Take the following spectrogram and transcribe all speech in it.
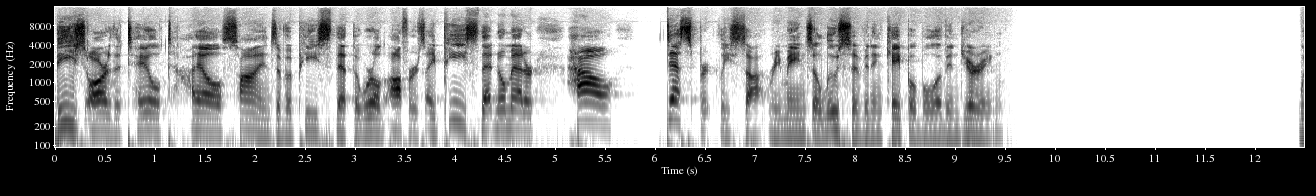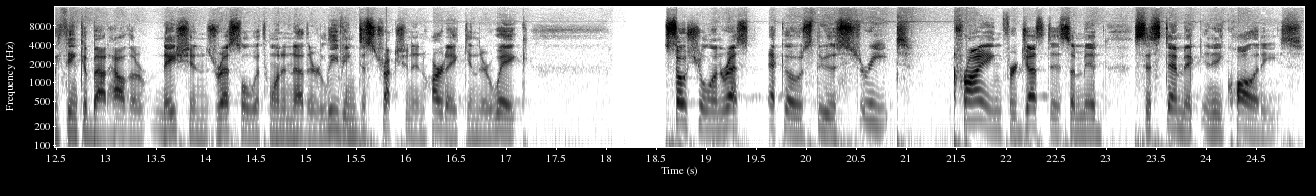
These are the telltale signs of a peace that the world offers, a peace that no matter how desperately sought remains elusive and incapable of enduring. We think about how the nations wrestle with one another, leaving destruction and heartache in their wake. Social unrest echoes through the street, crying for justice amid systemic inequalities.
